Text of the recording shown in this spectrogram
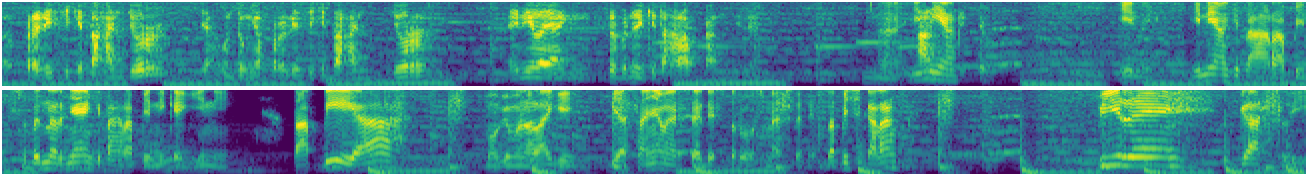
Eh, prediksi kita hancur ya. Untungnya prediksi kita hancur Nah inilah yang sebenarnya kita harapkan gitu. Nah ini yang ini ini yang kita harapin. Sebenarnya yang kita harapin ini kayak gini. Tapi ya mau gimana lagi? Biasanya Mercedes terus Mercedes. Tapi sekarang Pierre Gasly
